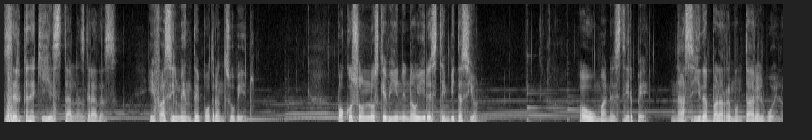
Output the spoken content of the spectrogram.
Cerca de aquí están las gradas y fácilmente podrán subir. Pocos son los que vienen a oír esta invitación. Oh humana estirpe, nacida para remontar el vuelo,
